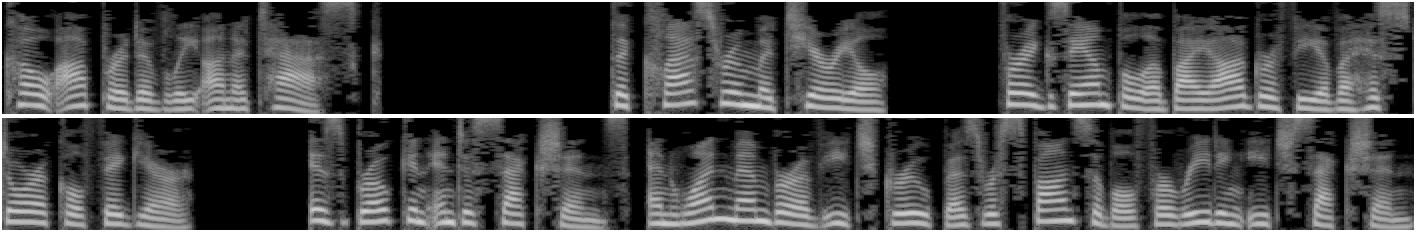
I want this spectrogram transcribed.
co-operatively on a task. The classroom material, for example a biography of a historical figure, is broken into sections, and one member of each group is responsible for reading each section.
